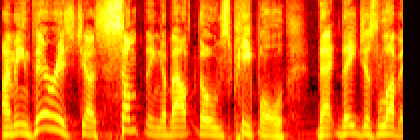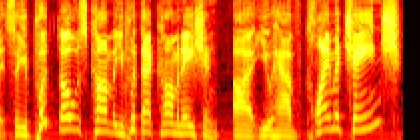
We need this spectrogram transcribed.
I mean, there is just something about those people that they just love it. So you put those com- you put that combination. Uh, you have climate change,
